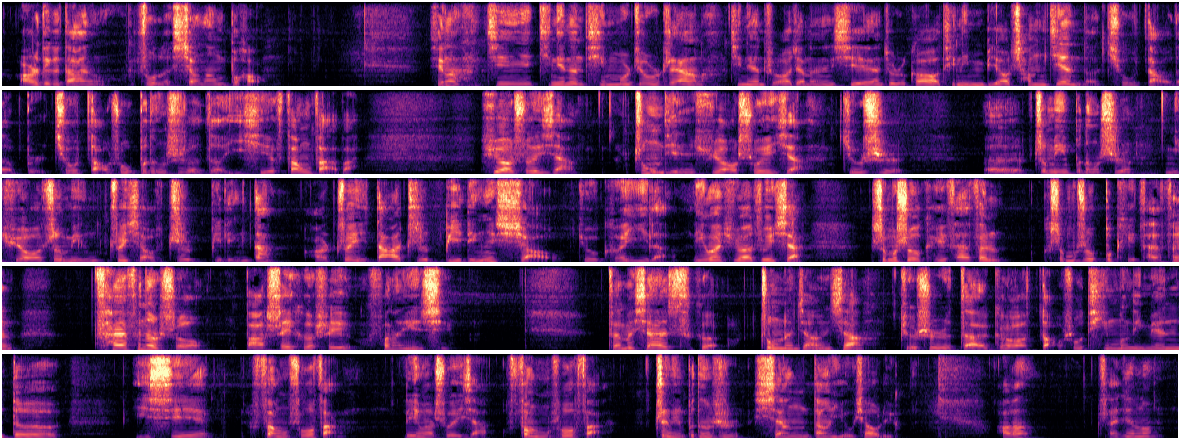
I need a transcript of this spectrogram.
而这个答案做的相当不好。行了，今今天的题目就是这样了。今天主要讲的那些就是高考题里面比较常见的求导的，不是求导数不等式的一些方法吧。需要说一下，重点需要说一下，就是呃，证明不等式，你需要证明最小值比零大，而最大值比零小就可以了。另外需要注意一下，什么时候可以拆分，什么时候不可以拆分。拆分的时候，把谁和谁放在一起。咱们下一次课重点讲一下，就是在高考导数题目里面的一些放缩法。另外说一下，放缩法证明不等式相当有效率。好了，再见喽。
